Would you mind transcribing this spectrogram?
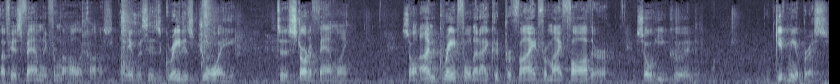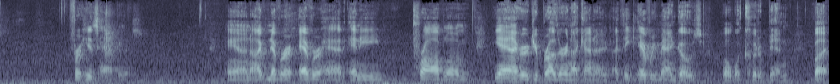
of his family from the Holocaust, and it was his greatest joy to start a family. So I'm grateful that I could provide for my father so he could give me a bris for his happiness. and I've never ever had any problem. Yeah, I heard your brother, and I kind of I think every man goes, well, what could have been, but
